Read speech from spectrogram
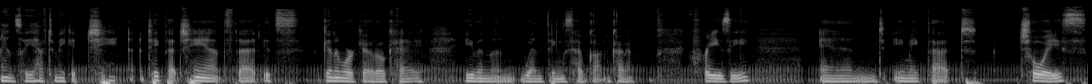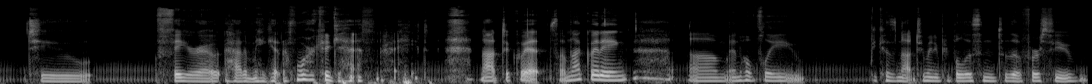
and so you have to make a cha- take that chance that it's going to work out okay, even when things have gotten kind of crazy, and you make that choice to figure out how to make it work again, right? Not to quit. So I'm not quitting, um, and hopefully because not too many people listen to the first few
